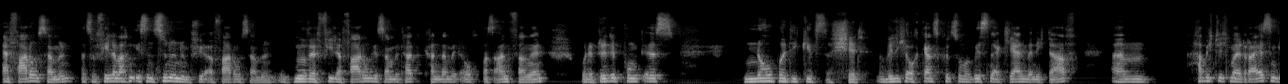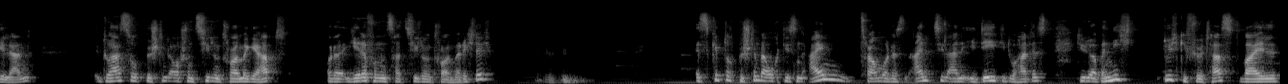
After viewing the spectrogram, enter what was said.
Erfahrung sammeln. Also Fehler machen ist ein Synonym für Erfahrung sammeln. Und nur wer viel Erfahrung gesammelt hat, kann damit auch was anfangen. Und der dritte Punkt ist, nobody gives a shit. Und will ich auch ganz kurz noch mal ein bisschen erklären, wenn ich darf. Ähm, Habe ich durch mein Reisen gelernt. Du hast doch bestimmt auch schon Ziele und Träume gehabt. Oder jeder von uns hat Ziele und Träume, richtig? Mhm. Es gibt doch bestimmt auch diesen einen Traum oder diesen einen Ziel, eine Idee, die du hattest, die du aber nicht durchgeführt hast, weil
